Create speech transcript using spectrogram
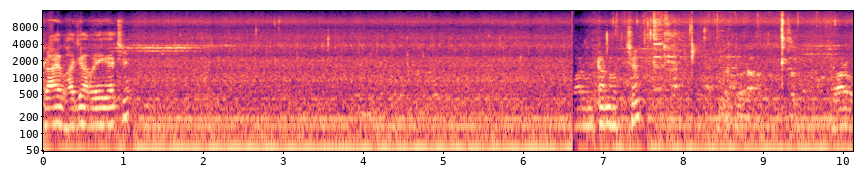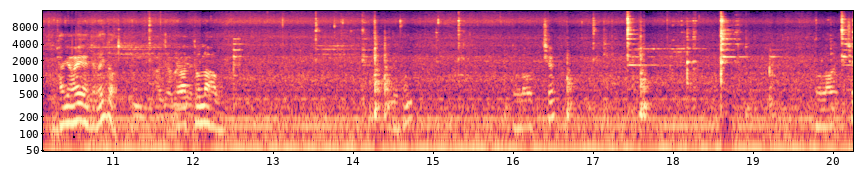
প্রায় ভাজা হয়ে গেছে। আবার উল্টানো হচ্ছে। এবার ভাজা হয়ে গেছে তাই তো? এবার তোলা হবে। দেখুন তোলা হচ্ছে। তোলা হচ্ছে।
